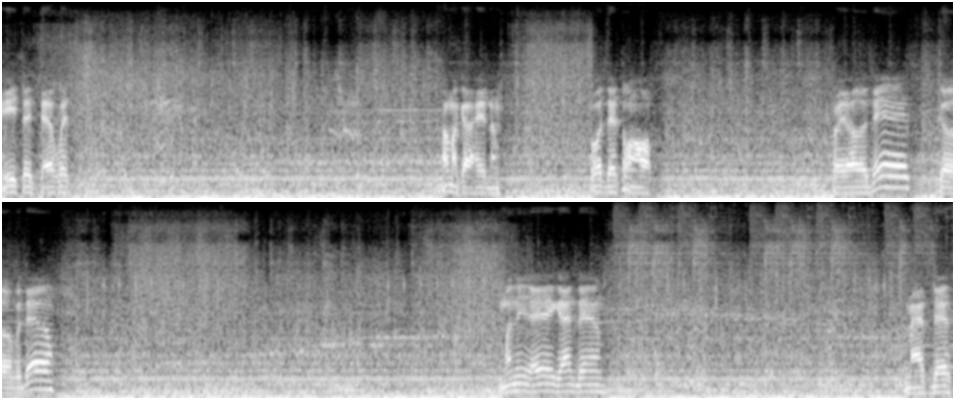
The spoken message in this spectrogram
He's a devil. Oh my god, I hit him. What this one off? Play all of this, go over there. Money, hey, goddamn. Mass death.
